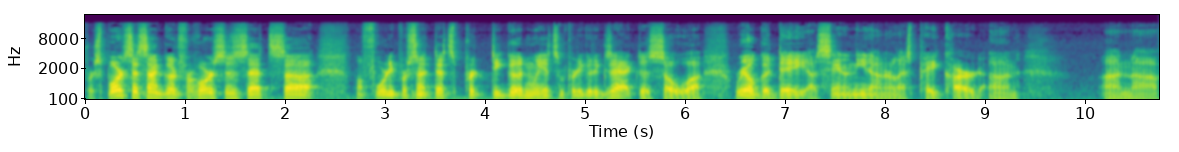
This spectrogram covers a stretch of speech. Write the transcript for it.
for sports that's not good. For horses, that's uh, well 40%. That's pretty good, and we hit some pretty good exactas. So, uh, real good day, uh, Santa Anita on our last pay card on on uh,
